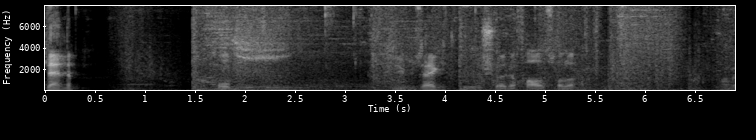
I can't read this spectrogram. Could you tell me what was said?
Kitlendim. Of. Ne güzel gitti bu şöyle falsolu. Ama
